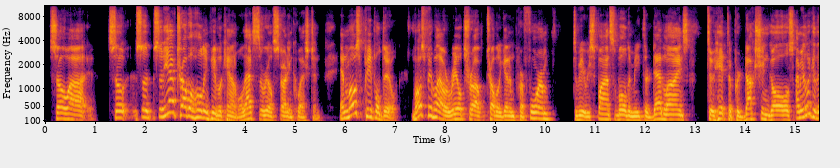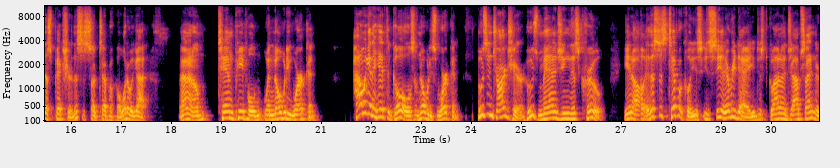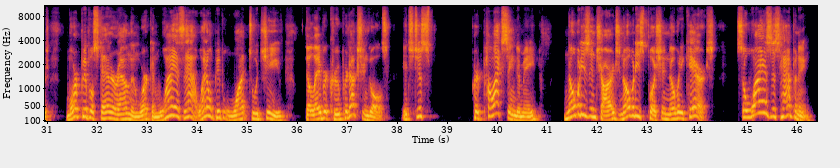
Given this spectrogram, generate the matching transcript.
So uh, so, so, so do you have trouble holding people accountable? That's the real starting question. And most people do. Most people have a real tr- trouble to get them to perform, to be responsible, to meet their deadlines, to hit the production goals. I mean, look at this picture. This is so typical. What do we got? I don't know, 10 people when nobody working. How are we going to hit the goals if nobody's working? Who's in charge here? Who's managing this crew? You know, this is typical. You, you see it every day. You just go out on a job site and there's more people standing around than working. Why is that? Why don't people want to achieve the labor crew production goals? It's just perplexing to me Nobody's in charge, nobody's pushing, nobody cares. So, why is this happening?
